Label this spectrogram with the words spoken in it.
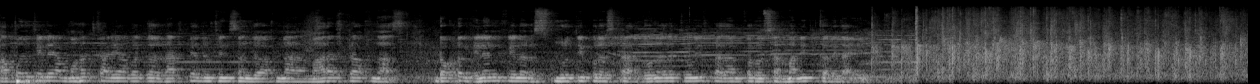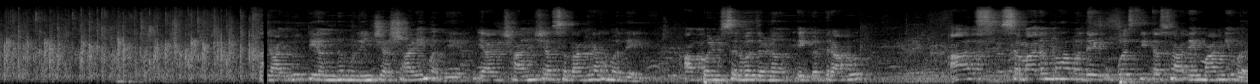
आपण केलेल्या महत् कार्याबद्दल राष्ट्रीय दृष्टी संघ आपणा महाराष्ट्र आपणास डॉक्टर हिलन केलर स्मृती पुरस्कार दोन हजार चोवीस प्रदान करून सन्मानित करीत आहे. जागृती अंध मुलींच्या शाळेमध्ये या छानशा सभागृहामध्ये आपण सर्वजण एकत्र आहोत. आज समारंभामध्ये उपस्थित असणारे मान्यवर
